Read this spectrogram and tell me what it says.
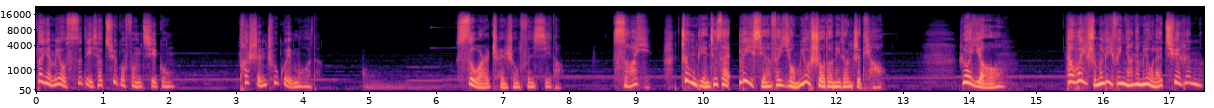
但也没有私底下去过凤栖宫。他神出鬼没的。素儿沉声分析道：“所以，重点就在厉贤妃有没有收到那张纸条。若有，那为什么丽妃娘娘没有来确认呢？”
